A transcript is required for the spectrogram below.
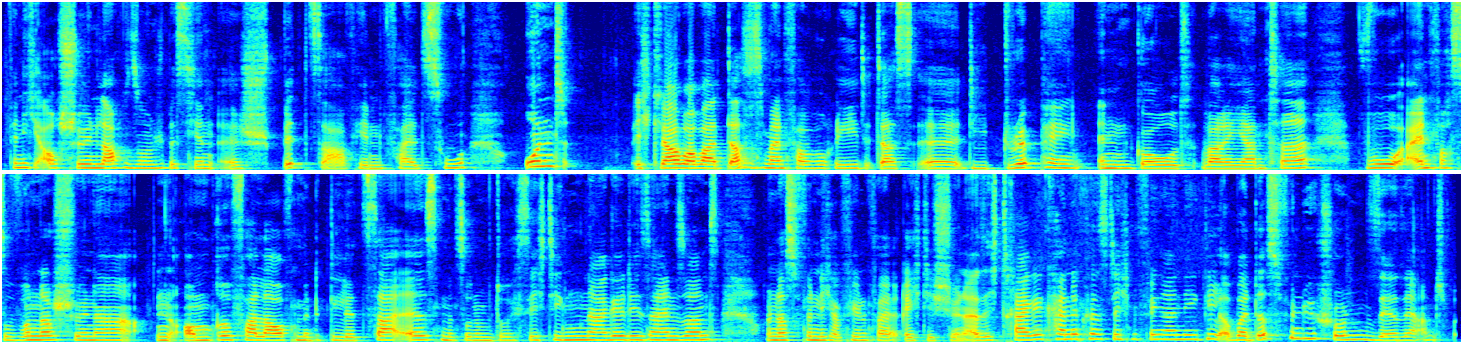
Finde ich auch schön, laufen so ein bisschen äh, spitzer auf jeden Fall zu. Und ich glaube aber, das ist mein Favorit, dass äh, die Dripping in Gold Variante, wo einfach so wunderschöner ein Ombre-Verlauf mit Glitzer ist, mit so einem durchsichtigen Nageldesign sonst. Und das finde ich auf jeden Fall richtig schön. Also ich trage keine künstlichen Fingernägel, aber das finde ich schon sehr, sehr ansprechend.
